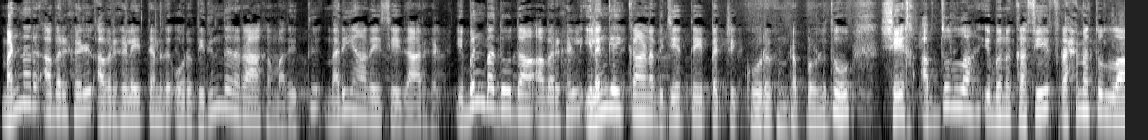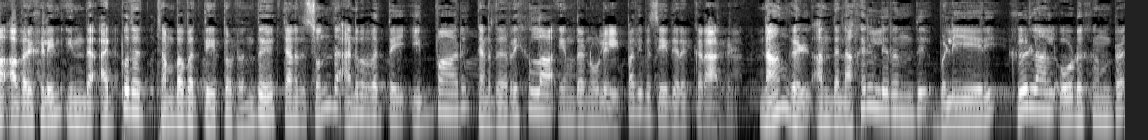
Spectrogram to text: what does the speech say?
மன்னர் அவர்கள் அவர்களை தனது ஒரு விருந்தினராக மதித்து மரியாதை செய்தார்கள். இபின் பதூதா அவர்கள் இலங்கைக்கான விஜயத்தை பற்றி கூறுகின்ற பொழுது ஷேக் அப்துல்லா இபனு கஃபீப் ரஹமத்துல்லா அவர்களின் இந்த அற்புத சம்பவத்தை தொடர்ந்து தனது சொந்த அனுபவத்தை இவ்வாறு தனது ரிஹ்லா என்ற நூலில் பதிவு செய்திருக்கிறார்கள். நாங்கள் அந்த நகரிலிருந்து வெளியேறி கீழால் ஓடுகின்ற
